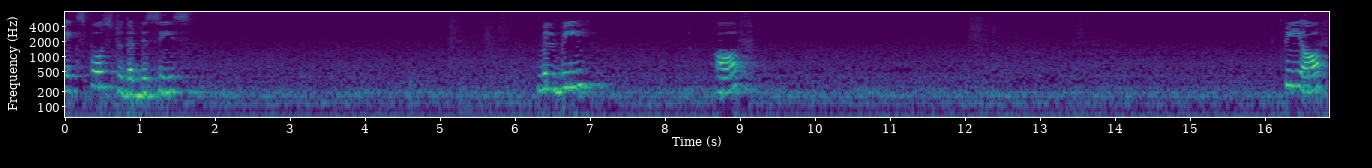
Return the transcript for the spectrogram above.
exposed to the disease will be of P of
